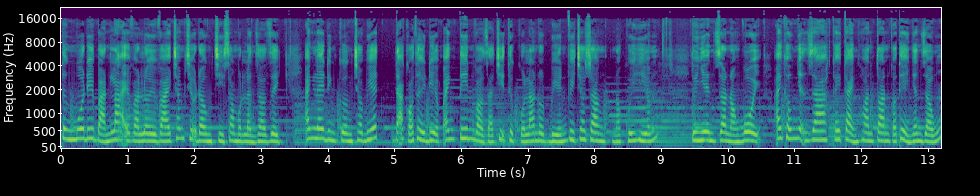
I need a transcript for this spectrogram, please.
từng mua đi bán lại và lời vài trăm triệu đồng chỉ sau một lần giao dịch. Anh Lê Đình Cường cho biết đã có thời điểm anh tin vào giá trị thực của lan đột biến vì cho rằng nó quý hiếm. Tuy nhiên do nóng vội, anh không nhận ra cây cảnh hoàn toàn có thể nhân giống.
